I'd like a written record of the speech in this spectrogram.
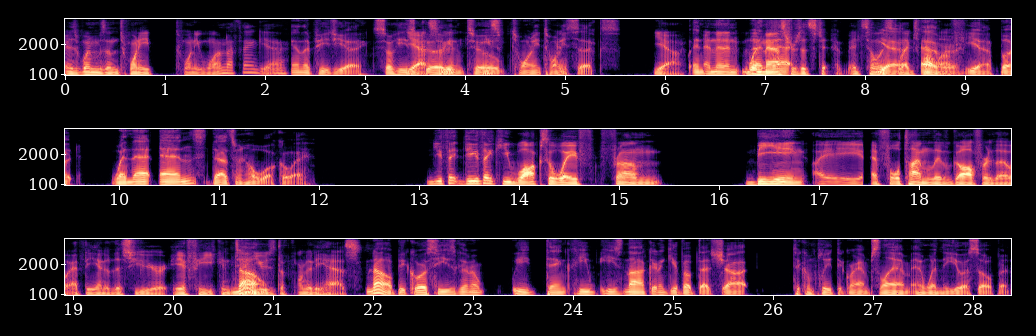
his win was in twenty twenty one, I think. Yeah, In the PGA, so he's Yeah, good so he- until he's- 2026. yeah, And and, then the when that- Masters, it's t- until his yeah, legs fall ever. off. Yeah, but when that ends, that's when he'll walk away. you think do you think he walks away f- from being a, a full-time live golfer though at the end of this year if he continues the form that he has No, because he's gonna. We think he he's not gonna give up that shot to complete the Grand Slam and win the U.S. Open.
